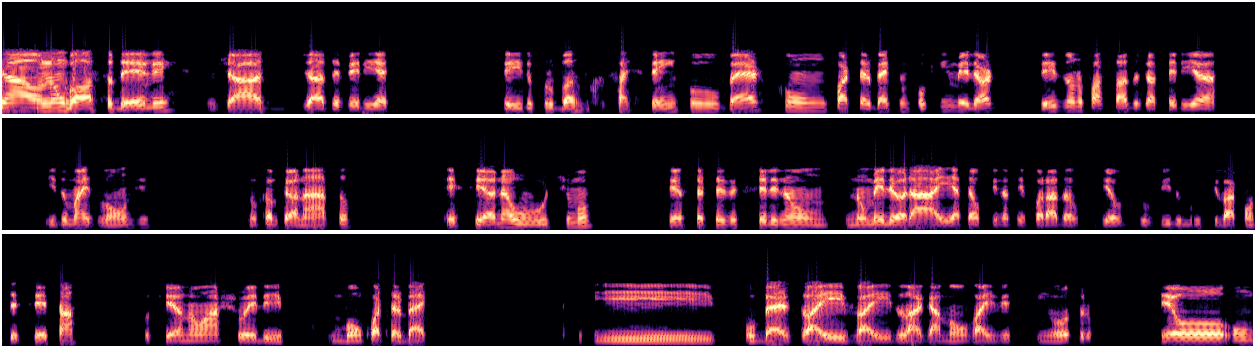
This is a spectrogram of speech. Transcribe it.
Não, não gosto dele. Já, já deveria ter ido para o banco faz tempo. O Bears com um quarterback um pouquinho melhor, desde o ano passado já teria ido mais longe no campeonato. Esse ano é o último. Tenho certeza que se ele não, não melhorar aí até o fim da temporada, eu duvido muito que vai acontecer, tá? Porque eu não acho ele um bom quarterback. E o Bears vai, vai largar a mão, vai investir em outro. Eu, um,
